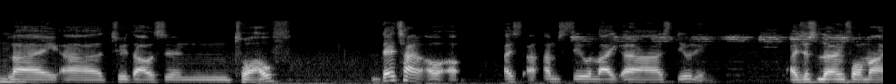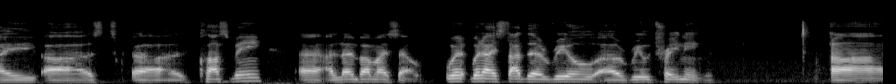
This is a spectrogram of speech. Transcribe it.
Mhm. like uh 2012 that time I, I, i'm still like uh student i just learned from my uh, uh classmate uh, i learned by myself when, when i start the real uh, real training uh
